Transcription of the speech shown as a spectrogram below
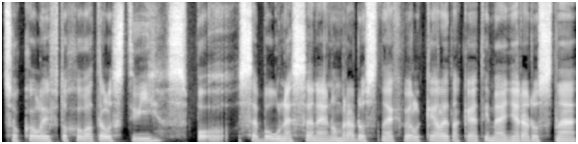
cokoliv to chovatelství sebou nese nejenom radostné chvilky, ale také ty méně radostné,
